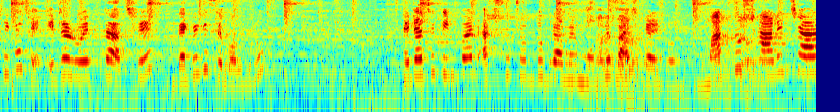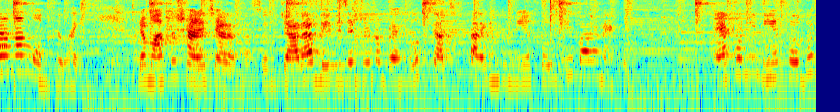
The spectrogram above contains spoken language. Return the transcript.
ঠিক আছে? এটার ওয়েটটা আছে দেখা গেছে বলগুলো? এটা আছে তিন পয়েন্ট একশো চোদ্দ গ্রামের মধ্যে। বাইশ ক্যারেট গোল্ড মাত্র সাড়ে চার। আনার মধ্যে ভাই। এটা মাত্র সাড়ে চার আনা। তো যারা বেবিদের জন্য ব্যাঙ্গলস চাচ্ছেন তারা কিন্তু নিয়ে ফেলতেই পারেন এখন। এখনই নিয়ে ফেলবেন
